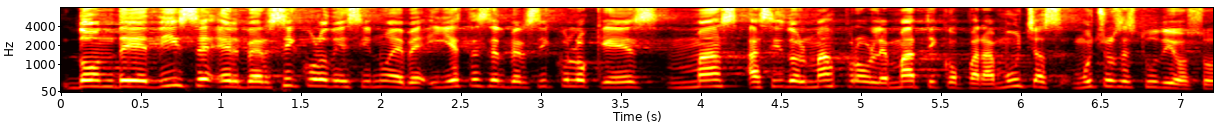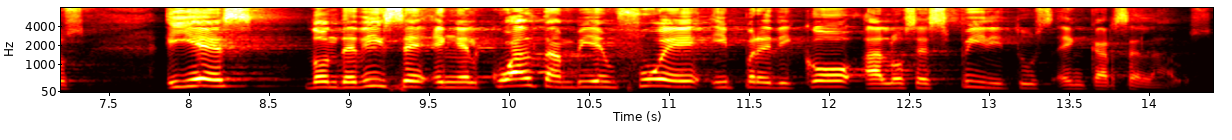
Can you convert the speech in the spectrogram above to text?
donde dice el versículo 19, y este es el versículo que es más, ha sido el más problemático para muchas, muchos estudiosos, y es donde dice, en el cual también fue y predicó a los espíritus encarcelados.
